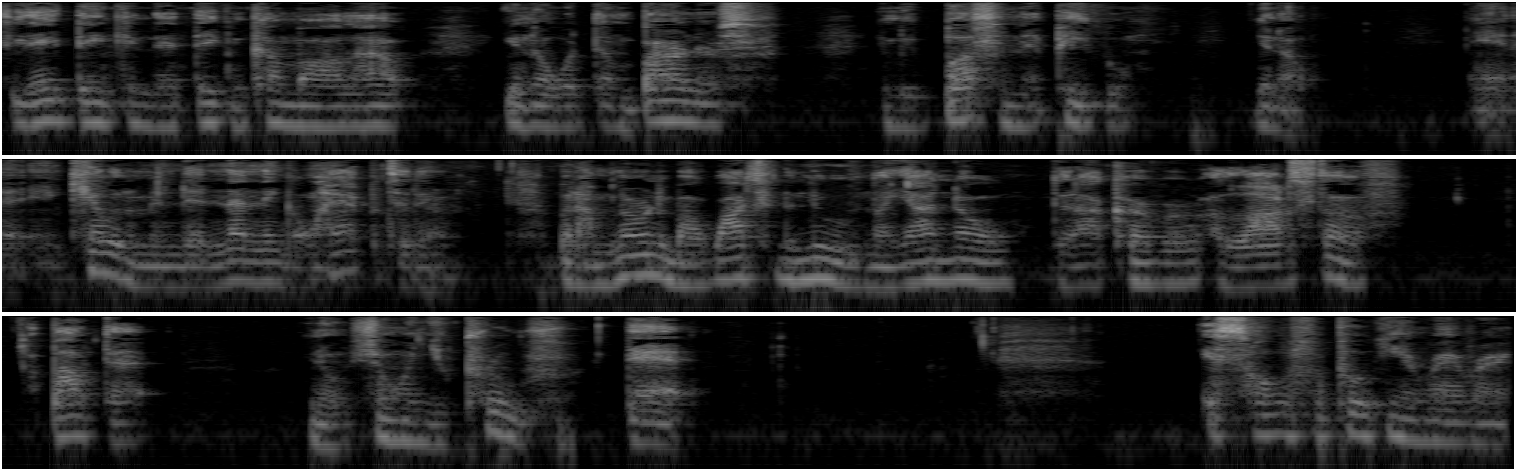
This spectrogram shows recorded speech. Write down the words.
See, they thinking that they can come all out, you know, with them burners and be busting at people, you know, and, uh, and killing them, and that nothing ain't gonna happen to them. But I'm learning by watching the news. Now, y'all know that I cover a lot of stuff about that, you know, showing you proof that it's over for Pookie and Ray Ray.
